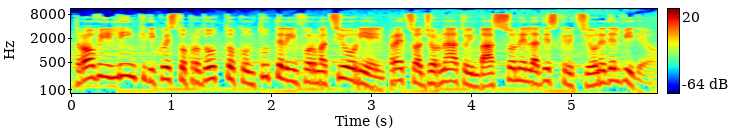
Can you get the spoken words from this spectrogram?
Trovi il link di questo prodotto con tutte le informazioni e il prezzo aggiornato in basso nella descrizione del video.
